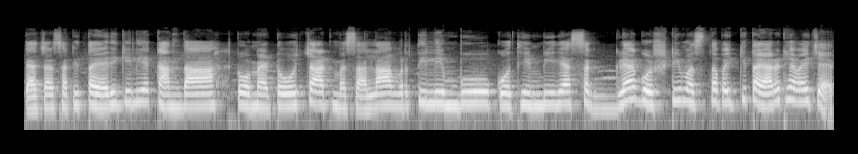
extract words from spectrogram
त्याच्यासाठी तयारी केली आहे. कांदा टोमॅटो चाट मसाला वरती लिंबू कोथिंबीर या सगळ्या गोष्टी मस्तपैकी तयार ठेवायच्या आहेत.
